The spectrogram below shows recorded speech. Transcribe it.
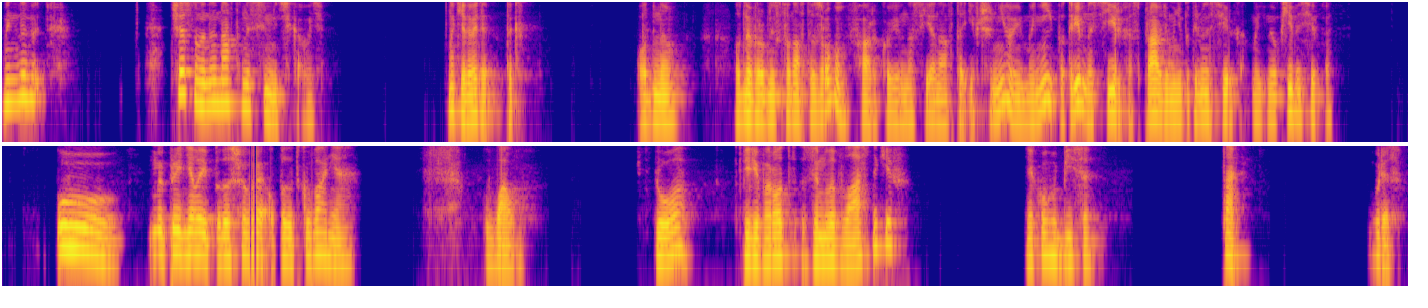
Мені. Чесно, мене нафта не сильно цікавить. Окей, давайте так. Одне, одне виробництво нафти зробимо в Харкові. В нас є нафта і в Чернігові. Мені потрібна сірка. Справді, мені потрібна сірка. Мені необхідна сірка. У, ми прийняли подошове оподаткування. Вау. Що? Переворот землевласників? Якого біса? Так. Уряд.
